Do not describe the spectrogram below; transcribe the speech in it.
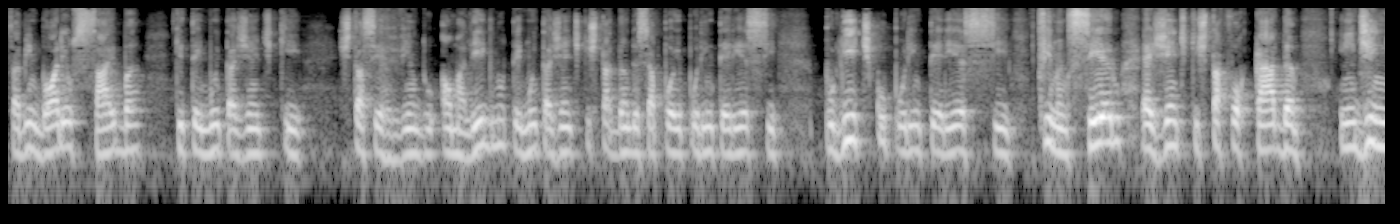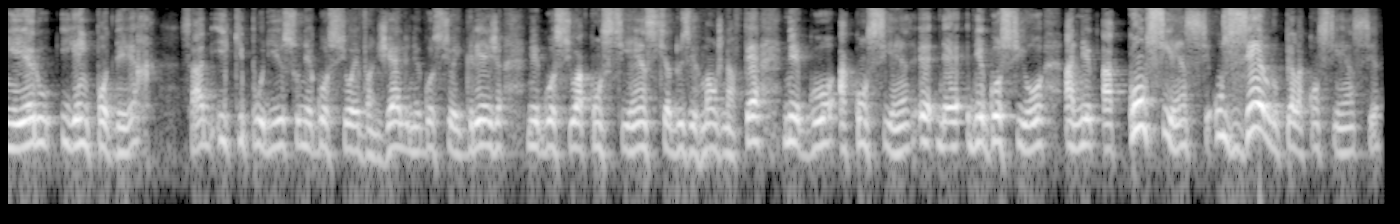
sabe? Embora eu saiba que tem muita gente que está servindo ao maligno, tem muita gente que está dando esse apoio por interesse político, por interesse financeiro, é gente que está focada em dinheiro e em poder, sabe? E que por isso negociou o evangelho, negociou a igreja, negociou a consciência dos irmãos na fé, negou a consciência, eh, eh, negociou a, a consciência, o zelo pela consciência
